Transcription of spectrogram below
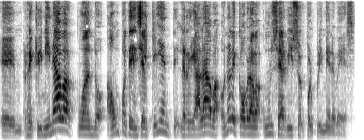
em, recriminaba cuando a un potencial cliente le regalaba o no le cobraba un servicio por primera vez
